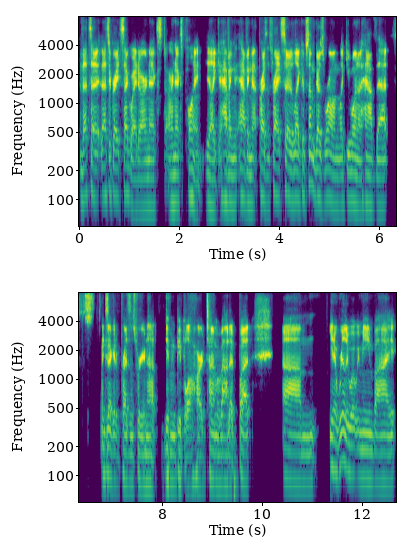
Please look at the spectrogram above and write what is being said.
that's a that's a great segue to our next our next point like having having that presence right? So like if something goes wrong like you want to have that executive presence where you're not giving people a hard time about it. But um you know really what we mean by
